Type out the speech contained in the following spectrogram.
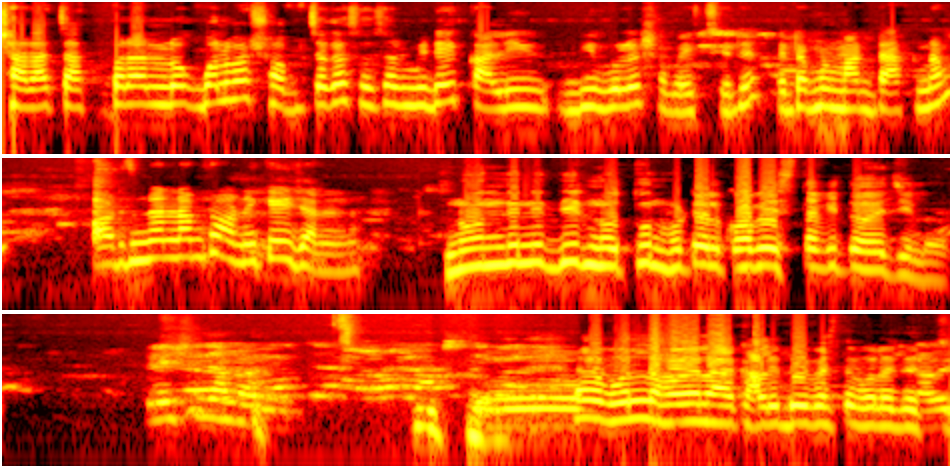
সারা চাঁদপাড়ার লোক বলো বা সব জায়গায় সোশ্যাল মিডিয়ায় কালী দি বলে সবাই চেনে। এটা আমার মার ডাক নাম। অরিজিনাল নামটা অনেকেই জানে না। নন্দিনীদির নতুন হোটেল কবে স্থাপিত হয়েছিল? হ্যাঁ বললে হবে না কালী আসতে বলে দিচ্ছি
